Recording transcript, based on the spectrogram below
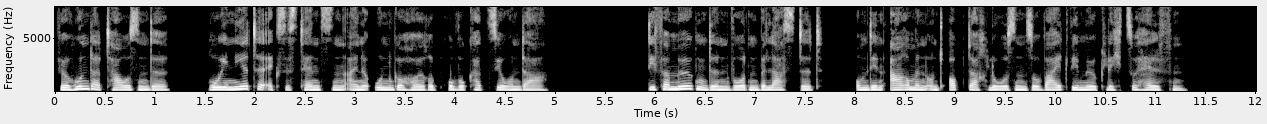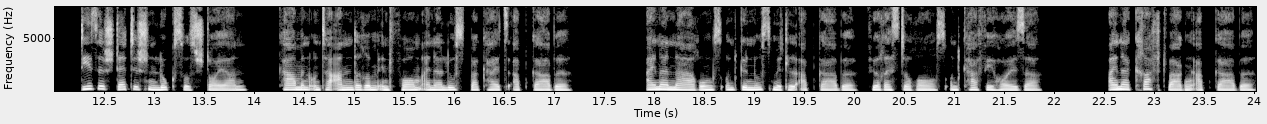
für Hunderttausende ruinierte Existenzen eine ungeheure Provokation dar. Die Vermögenden wurden belastet, um den Armen und Obdachlosen so weit wie möglich zu helfen. Diese städtischen Luxussteuern kamen unter anderem in Form einer Lustbarkeitsabgabe, einer Nahrungs- und Genussmittelabgabe für Restaurants und Kaffeehäuser, einer Kraftwagenabgabe,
